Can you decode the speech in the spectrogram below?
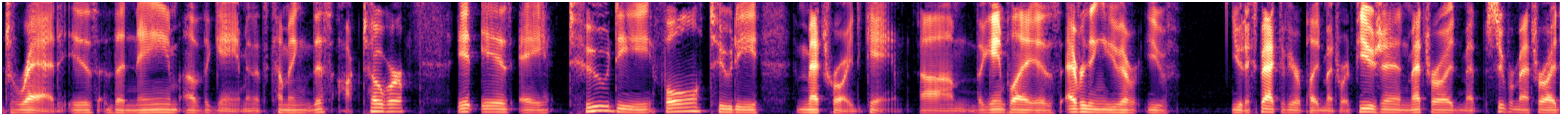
Dread is the name of the game, and it's coming this October. It is a 2D, full 2D Metroid game. Um, the gameplay is everything you've ever you've you'd expect if you ever played Metroid Fusion, Metroid, Met, Super Metroid,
